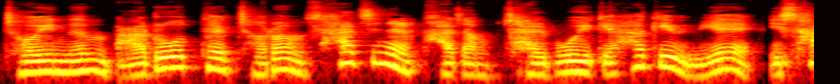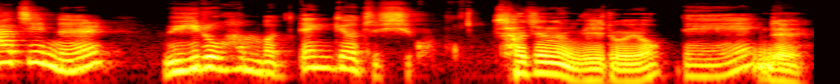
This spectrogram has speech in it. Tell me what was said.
저희는 마루호텔처럼 사진을 가장 잘 보이게 하기 위해 이 사진 을 위로 한번 당겨 주시고 사진은 위로요? 네. 네.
